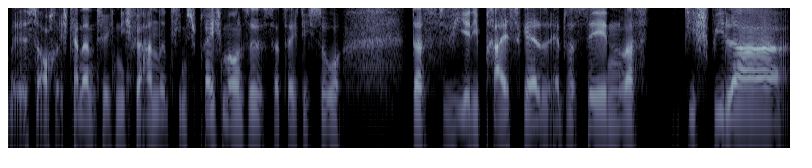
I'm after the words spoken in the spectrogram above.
Ist auch, ich kann da natürlich nicht für andere Teams sprechen. Bei uns ist es tatsächlich so, dass wir die Preisgelder etwas sehen, was die Spieler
